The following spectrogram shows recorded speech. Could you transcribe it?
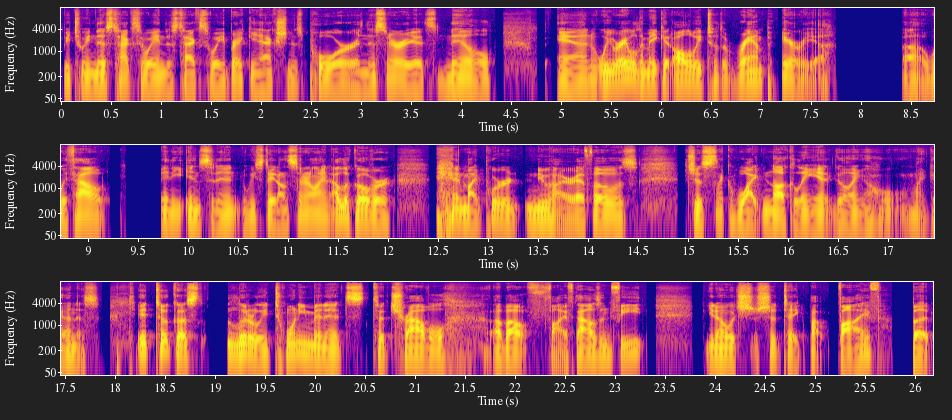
between this taxiway and this taxiway braking action is poor. In this area, it's nil." And we were able to make it all the way to the ramp area uh, without any incident. We stayed on center line. I look over, and my poor new hire FO was just like white knuckling it, going, "Oh my goodness!" It took us literally 20 minutes to travel about 5,000 feet. You know, which should take about five, but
